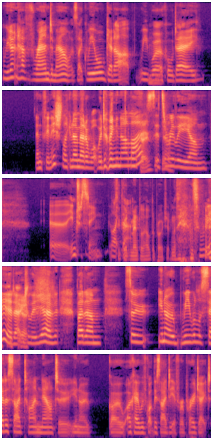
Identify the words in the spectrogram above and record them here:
we don't have random hours. Like we all get up, we Mm-hmm. work all day, and finish. Like no matter what we're doing in our lives, it's yeah. really um, uh, interesting. Like It's a that. good mental health approach, if nothing else. weird actually yeah. But um so you know we will set aside time now to you know go okay we've got this idea for a project.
